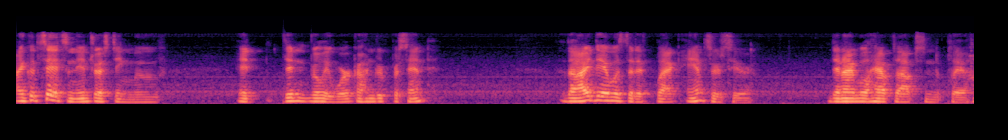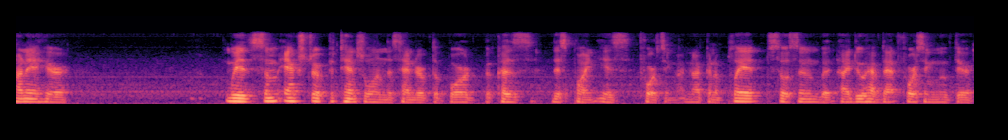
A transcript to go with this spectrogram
I could say it's an interesting move. It didn't really work 100%. The idea was that if black answers here, then I will have the option to play a hane here with some extra potential in the center of the board because this point is forcing. I'm not going to play it so soon, but I do have that forcing move there,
